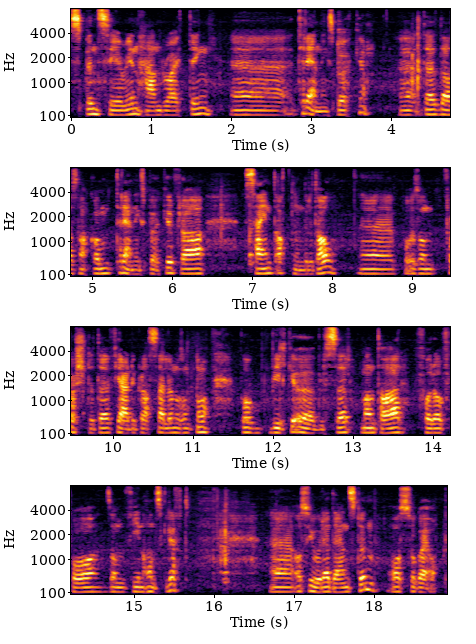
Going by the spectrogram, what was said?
Spencerian handwriting treningsbøker. Det er da snakk om treningsbøker fra seint 1800-tall. Eh, på sånn første til fjerde klasse eller noe sånt noe, på hvilke øvelser man tar for å få sånn fin håndskrift. Og så gjorde jeg det en stund, og så ga jeg opp.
